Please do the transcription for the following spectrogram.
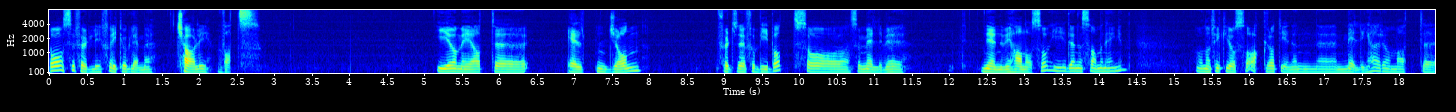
Og selvfølgelig, for ikke å glemme, Charlie Watts. I og med at uh, Elton John følte seg forbigått, så, så vi, nevner vi han også i denne sammenhengen. Og nå fikk vi også akkurat inn en uh, melding her om at uh,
